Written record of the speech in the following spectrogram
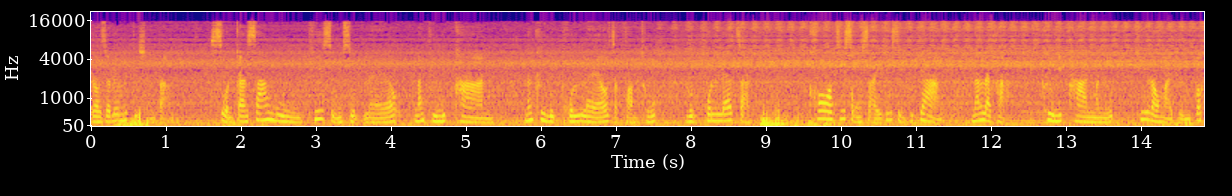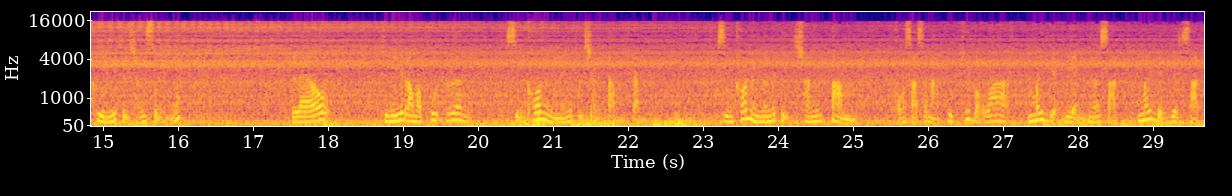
เราจะเรียกมิติชั้นต่ำส่วนการสร้างบุญที่สูงสุดแล้ว นั่นคือนิพพาน นั่นคือหลุดพ้นแล้วจากความทุกข์หลุดพ้นแล้วจากข้อที่สงสัยทุกสิ่งทุกอย่าง นั่นแหละค่ะ คือนิพพานมนุษย์ที่เราหมายถึงก็คือมิติชั้นสูง แล้ว ทีนี้เรามาพูดเรื่องสิ่งข้อหนึ่งในมิติชั้นต่ำกัน สิ่งข้อหนึ่งในมิติชั้นต่ำของศาสนาพุทธที่บอกว่าไม่เบียดเบียนเนื้อสัตว์ ไม่เบียดเบียนสัตว์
